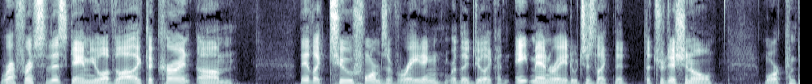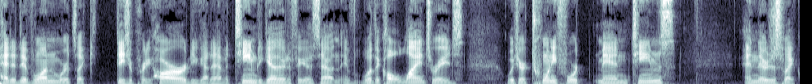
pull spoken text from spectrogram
reference to this game you loved a lot. Like the current, um, they have like two forms of raiding where they do like an eight man raid, which is like the the traditional, more competitive one where it's like these are pretty hard. You got to have a team together to figure this out. And they what they call alliance raids, which are 24 man teams, and they're just like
